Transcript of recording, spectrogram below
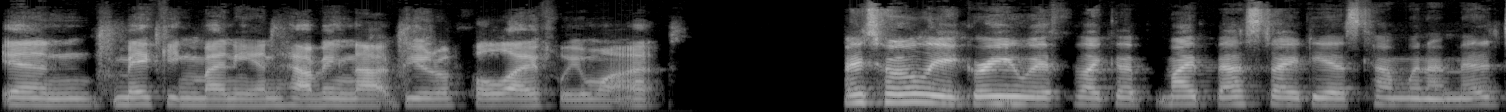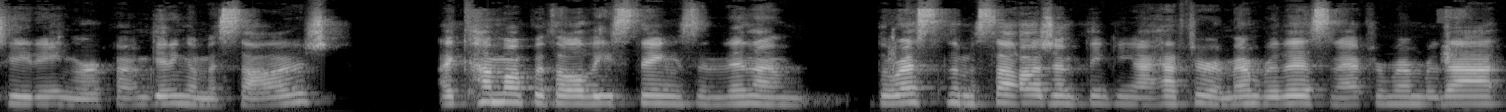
in making money and having that beautiful life we want. I totally agree mm. with like a, my best ideas come when I'm meditating or if I'm getting a massage. I come up with all these things and then I'm the rest of the massage I'm thinking I have to remember this and I have to remember that.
